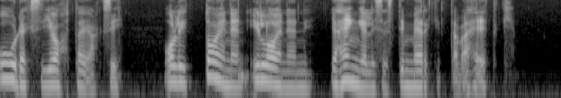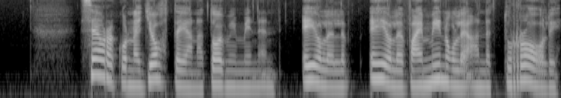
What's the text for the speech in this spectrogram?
uudeksi johtajaksi, oli toinen iloinen ja hengellisesti merkittävä hetki. Seurakunnan johtajana toimiminen ei ole, ei ole vain minulle annettu rooli,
